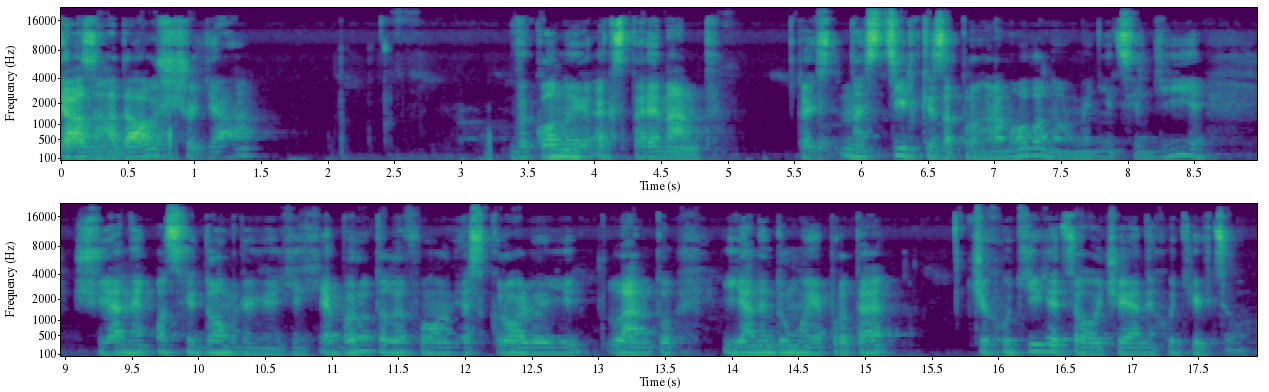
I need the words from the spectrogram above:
я згадав, що я виконую експеримент. Тобто настільки запрограмовано в мені ці дії, що я не усвідомлюю їх. Я беру телефон, я скролюю ленту, і я не думаю про те, чи хотів я цього, чи я не хотів цього.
